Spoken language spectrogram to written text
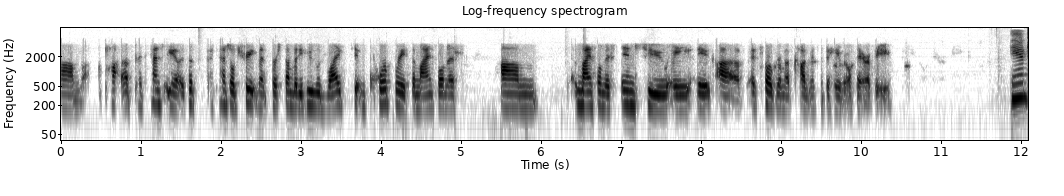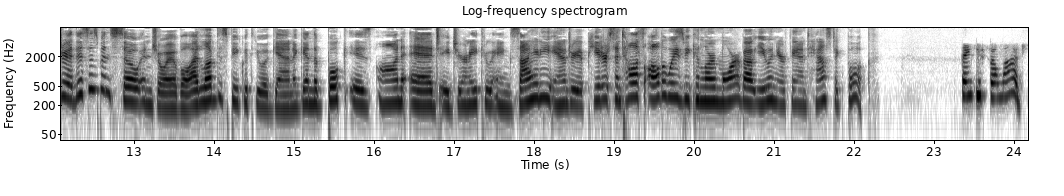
um, a potential you know it's a potential treatment for somebody who would like to incorporate the mindfulness um, mindfulness into a a, uh, a program of cognitive behavioral therapy. Andrea, this has been so enjoyable. I'd love to speak with you again. Again, the book is On Edge, A Journey Through Anxiety. Andrea Petersen, tell us all the ways we can learn more about you and your fantastic book. Thank you so much.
